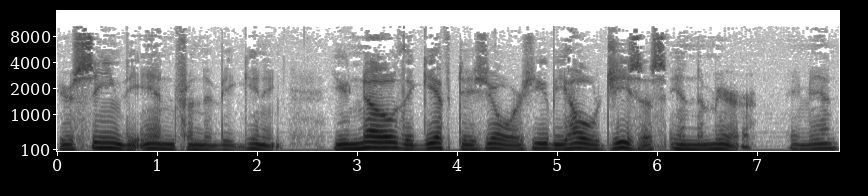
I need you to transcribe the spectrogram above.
You're seeing the end from the beginning. You know the gift is yours. You behold Jesus in the mirror. Amen.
